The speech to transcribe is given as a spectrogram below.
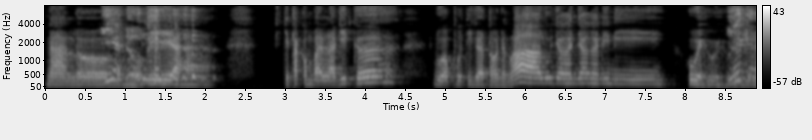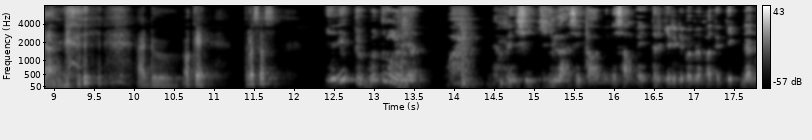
nah lo. Iya dong. Iya. Kita kembali lagi ke 23 tahun yang lalu, jangan-jangan ini. Huwe, huwe. Iya kan? Aduh, oke. Terus, terus. Ya itu, gue tuh ngeliat, wah ngeri sih gila sih kalau ini sampai terjadi di beberapa titik dan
